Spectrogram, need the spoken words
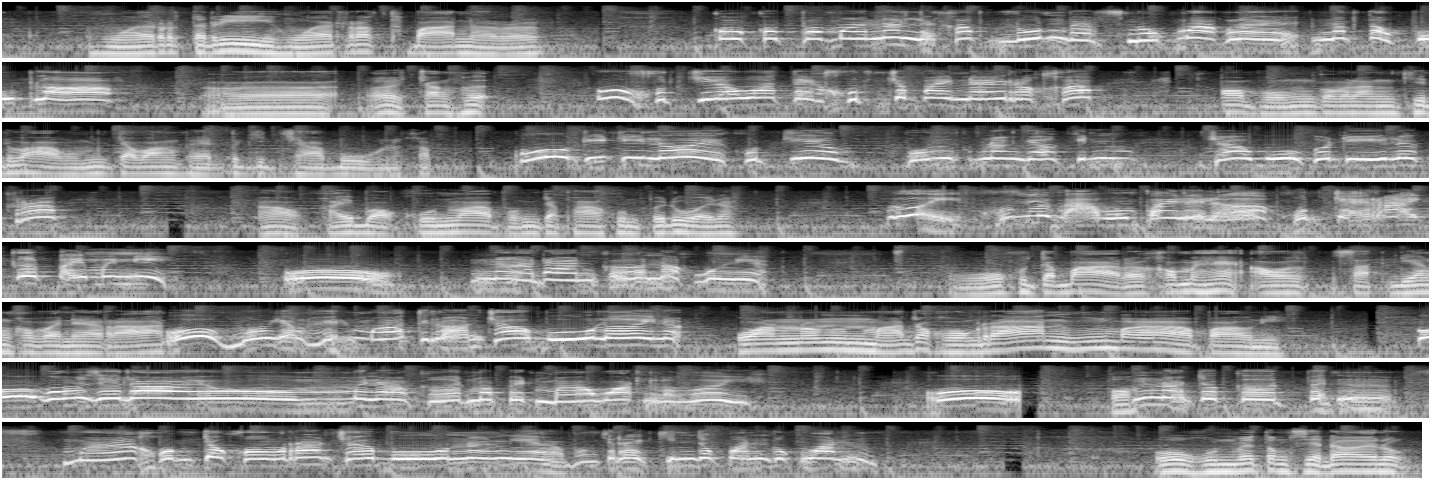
หวยลอตเตอรี่หวยรัฐบาลน่ะเหรอ ก็ก็ประมาณนั้นแหละครับลุ้นแบบสนุกมากเลย น้ำเต้าปูปลา เออเอ้ยช่างเหอะโอ้คุณเจียวว่าแต่คุณจะไปไหนเหรอครับอ๋อผมกำลังคิดว่าผมจะวางแผนไปกินชาบูนะครับ โอ้ดีดีๆเลยคุณเจียว ผมกำลังอยากกินชาบูพอดีเลยครับ อ้าวใครบอกคุณว่าผมจะพาคุณไปด้วยนะ เฮ้ย คุณไม่พาผมไปเลยเหรอคุณใจร้ายเกินไปไหมนี่ โอ้หน้าด้านเกินนะคุณเนี่ย โอ้โหคุณจะบ้าเหรอเขาไม่ให้เอาสัตว์เลี้ยงเข้าไปในร้าน โอ้ผมยังเห็นหมาที่ร้านชาบูเลยนะวันนั้นมันหมาเจ้าของร้านบ้าเปล่านี่ โอ้ผมเสียดายโอ้ไม่น่าเกิดมาเป็นหมาวัดเลยโอ้ผมน่าจะเกิดเป็นหมาของเจ้าของร้านชาบูนะเนี่ย ผมจะได้กินทุกวันทุกวัน โอ้คุณไม่ต้องเสียดายหรอก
